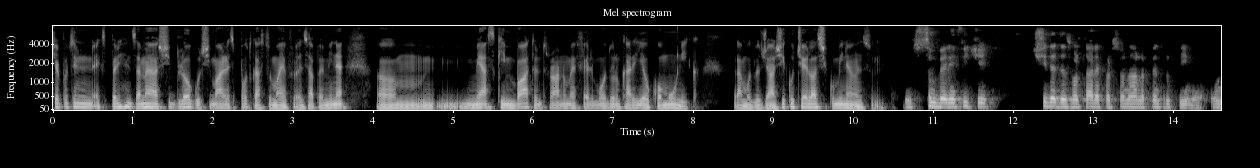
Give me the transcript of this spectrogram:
cel puțin experiența mea și blogul și mai ales podcastul m-a influențat pe mine, um, mi-a schimbat într-un anume fel modul în care eu comunic la modul general și cu ceilalți și cu mine însumi. Deci sunt beneficii și de dezvoltare personală pentru tine, în,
